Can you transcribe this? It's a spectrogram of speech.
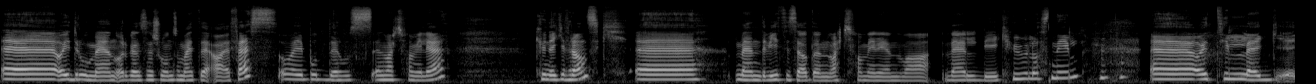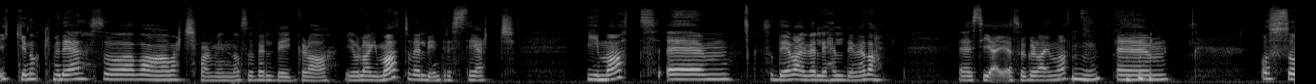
Eh, og jeg dro med en organisasjon som heter AFS, og jeg bodde hos en vertsfamilie. Kunne ikke fransk. Eh, men det viste seg at den vertsfamilien var veldig kul og snill. Eh, og i tillegg, ikke nok med det, så var vertsfaren min også veldig glad i å lage mat, og veldig interessert i mat. Eh, så det var jeg veldig heldig med, da. eh, siden jeg er så glad i mat. Mhm. Em, og så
